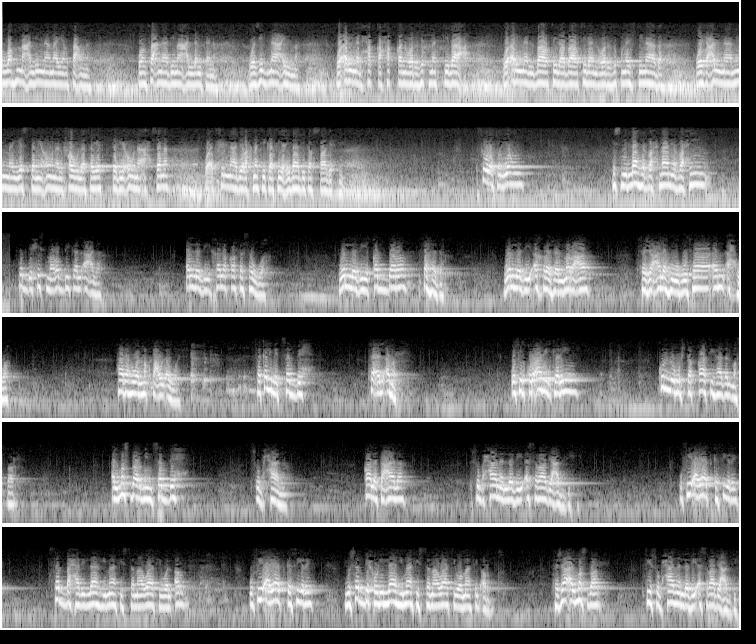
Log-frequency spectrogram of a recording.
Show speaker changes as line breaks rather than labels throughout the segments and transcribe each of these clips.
اللهم علمنا ما ينفعنا وانفعنا بما علمتنا وزدنا علما وأرنا الحق حقا وارزقنا اتباعه وأرنا الباطل باطلا وارزقنا اجتنابه واجعلنا ممن يستمعون القول فيتبعون أحسنه وأدخلنا برحمتك في عبادك الصالحين. سورة اليوم. بسم الله الرحمن الرحيم. سبح اسم ربك الأعلى الذي خلق فسوى والذي قدر فهدى والذي أخرج المرعى فجعله غثاء أحوى هذا هو المقطع الأول فكلمة سبح فعل أمر وفي القرآن الكريم كل مشتقات هذا المصدر المصدر من سبح سبحانه. قال تعالى سبحان الذي أسرى بعبده. وفي آيات كثيرة سبح لله ما في السماوات والأرض. وفي آيات كثيرة يسبح لله ما في السماوات وما في الأرض. فجاء المصدر في سبحان الذي أسرى بعبده.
